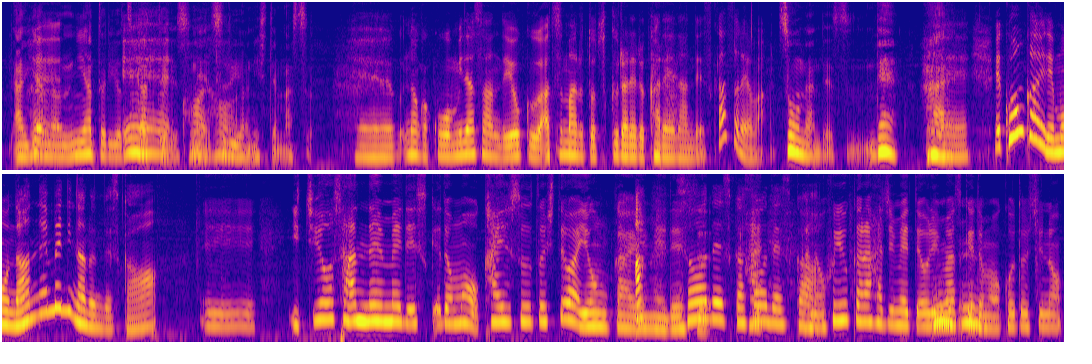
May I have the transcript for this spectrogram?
あへえあの鶏を使ってですね、ええはいはい。するようにしてます。へえなんかこう皆さんでよく集まると作られるカレーなんですか？それは。そうなんです。ねはい、へええ今回でもう何年目になるんですか？えー一応3年目ですけども回数としては4回目です。そうですかはい。そうですか、あの冬から始めておりますけども、今年の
